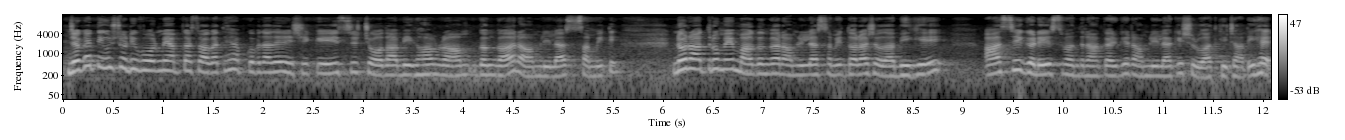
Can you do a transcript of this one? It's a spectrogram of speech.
जगत न्यूज़ ट्वेंटी फोर में आपका स्वागत है। आपको बता दें, ऋषिकेश, चौदह बीघा राम गंगा रामलीला समिति। नवरात्रों में माँ गंगा रामलीला समिति द्वारा चौदह बीघे आज से गणेश वंदना करके रामलीला की शुरुआत की जाती है।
